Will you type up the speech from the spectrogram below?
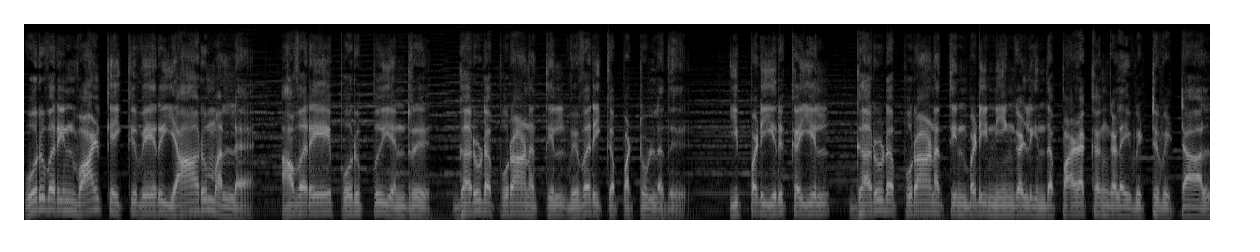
ஒருவரின் வாழ்க்கைக்கு வேறு யாரும் அல்ல. அவரே பொறுப்பு என்று கருட புராணத்தில் விவரிக்கப்பட்டுள்ளது. இப்படி இருக்கையில் கருட புராணத்தின்படி நீங்கள் இந்த பழக்கங்களை விட்டுவிட்டால்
